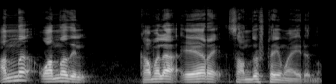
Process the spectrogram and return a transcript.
അന്ന് വന്നതിൽ കമല ഏറെ സന്തുഷ്ടയുമായിരുന്നു.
